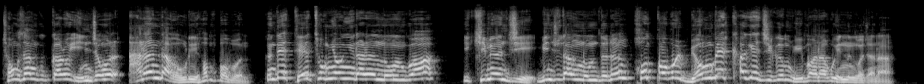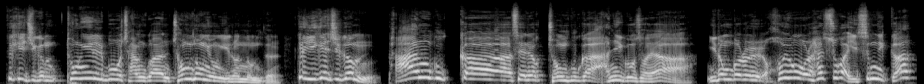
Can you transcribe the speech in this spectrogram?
정상국가로 인정을 안 한다고 우리 헌법은. 근데 대통령이라는 놈과 이 김현지 민주당 놈들은 헌법을 명백하게 지금 위반하고 있는 거잖아. 특히 지금 통일부 장관 정동영 이런 놈들. 그러니까 이게 지금 반국가 세력 정부가 아니고서야 이런 거를 허용을 할 수가 있습니까?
